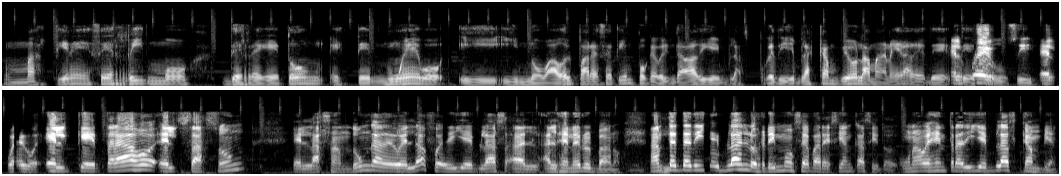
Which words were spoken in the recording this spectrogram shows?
más tiene ese ritmo de reggaetón este nuevo y innovador para ese tiempo que brindaba DJ Blast, porque DJ Blast cambió la manera de, de, producir. El juego, el que trajo el sazón en la sandunga de verdad fue DJ Blast al, género urbano. Antes de DJ Blast los ritmos se parecían casi todos. Una vez entra DJ Blast cambian.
